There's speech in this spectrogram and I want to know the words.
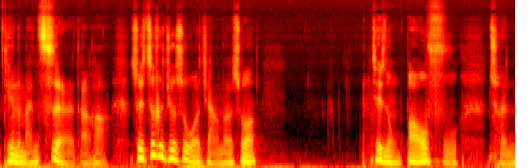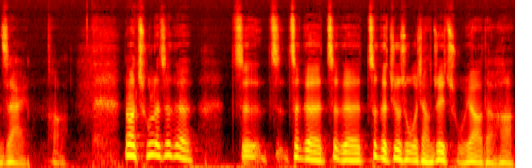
听得蛮刺耳的哈。所以这个就是我讲的说，这种包袱存在啊。那么除了这个，这这这个这个这个就是我讲最主要的哈。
